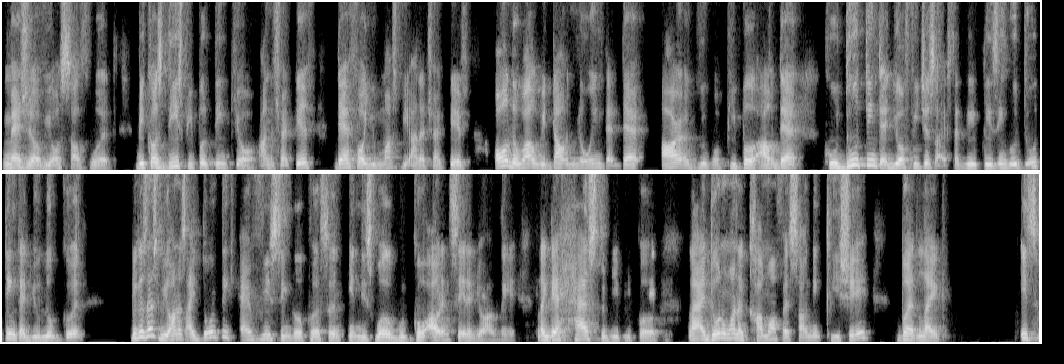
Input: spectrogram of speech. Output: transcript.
measure of your self-worth because these people think you're unattractive therefore you must be unattractive all the while without knowing that there are a group of people out there who do think that your features are aesthetically pleasing who do think that you look good because let's be honest i don't think every single person in this world would go out and say that you're ugly like there has to be people like i don't want to come off as sounding cliche but like it's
